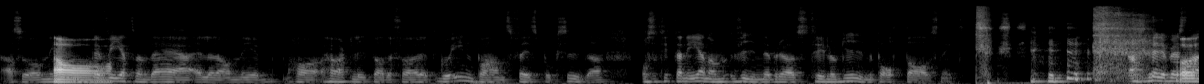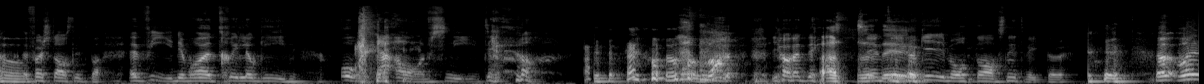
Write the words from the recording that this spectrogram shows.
Alltså om ni Ja. inte vet vem det är eller om ni har hört lite av det förut. Gå in på hans Facebook-sida och så tittar ni igenom wienerbrödstrilogin på åtta avsnitt. Alltså det är det bästa. Oh. Första avsnittet bara Wienerbröd-trilogin. Åtta avsnitt. Va? ja men det, Alltså, det är en det- trilogi med åtta avsnitt Viktor. Ja, Vad är det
